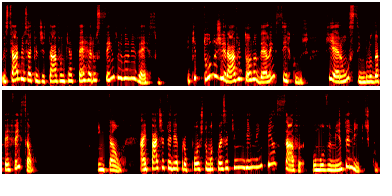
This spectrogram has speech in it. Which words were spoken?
os sábios acreditavam que a Terra era o centro do universo e que tudo girava em torno dela em círculos, que eram o símbolo da perfeição. Então, a Hipátia teria proposto uma coisa que ninguém nem pensava: o movimento elíptico.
